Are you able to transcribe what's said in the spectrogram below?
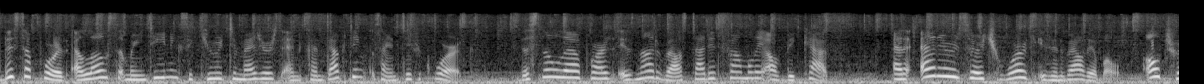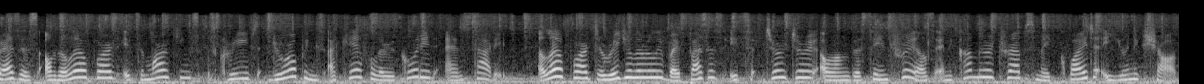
This support allows maintaining security measures and conducting scientific work. The snow leopard is not well-studied family of big cats, and any research work is invaluable. All traces of the leopard, its markings, scrapes, droppings are carefully recorded and studied. A leopard regularly bypasses its territory along the same trails and camera traps make quite a unique shot.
